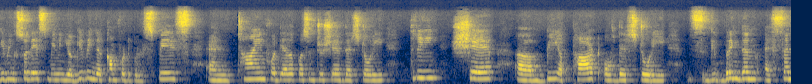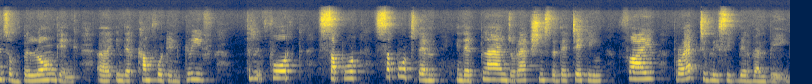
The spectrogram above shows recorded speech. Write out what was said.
giving solace, meaning you're giving a comfortable space and time for the other person to share their story. Three, share, um, be a part of their story, bring them a sense of belonging uh, in their comfort and grief. Fourth, support, support them in their plans or actions that they're taking. Five, proactively seek their well-being.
